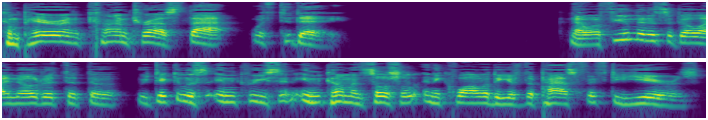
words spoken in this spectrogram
Compare and contrast that with today. Now, a few minutes ago, I noted that the ridiculous increase in income and social inequality of the past 50 years,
